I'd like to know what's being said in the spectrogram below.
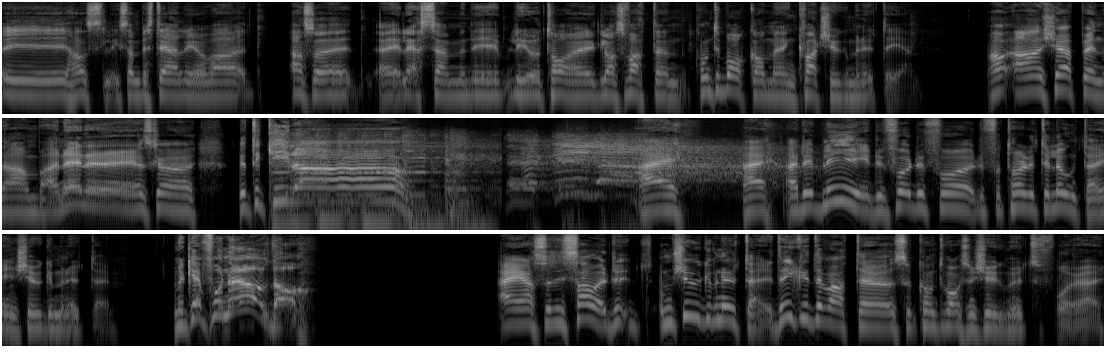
i hans, liksom, beställning och bara Alltså, jag är ledsen, men det blir att ta ett glas vatten. Kom tillbaka om en kvart, 20 minuter igen. Han, han köper den där. Han bara, nej, nej, nej, jag ska, ska tequila! Nej, nej, nej, det blir inget. Du får, du, får, du får ta det lite lugnt här i 20 minuter. Men kan jag få en öl då? Nej, alltså det är samma. Du, om 20 minuter, drick lite vatten och så kom tillbaka om 20 minuter så får du det här.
